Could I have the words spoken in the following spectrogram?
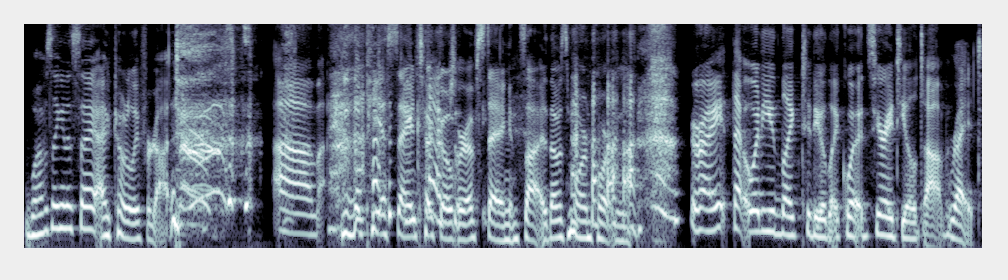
what was I going to say? I totally forgot. Um, the PSA took over of staying inside. That was more important. right? That what do you'd like to do? Like, what's your ideal job? Right.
